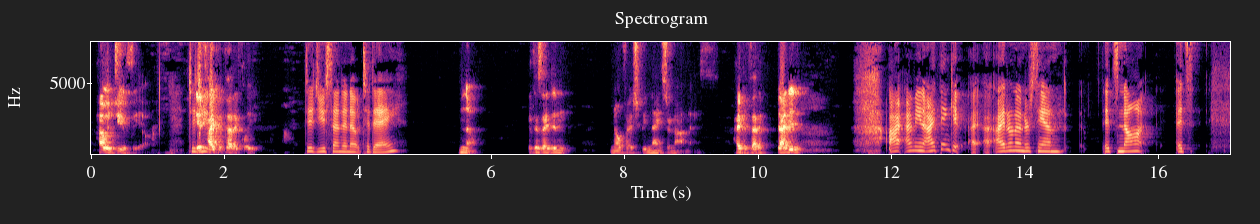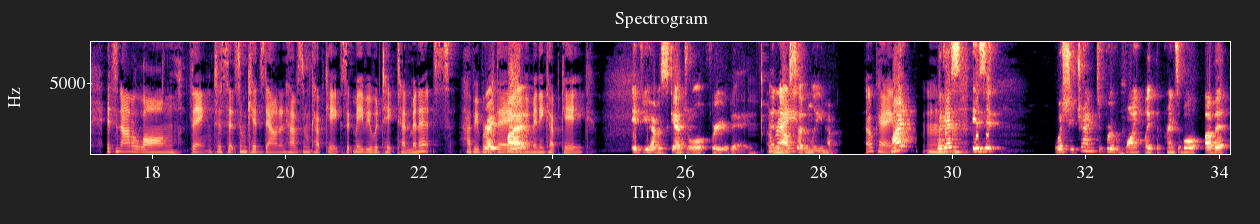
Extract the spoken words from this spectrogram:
how would you feel Did if you hypothetically did you send a note today? no, because I didn't know if I should be nice or not nice. Hypothetically, I didn't. I I mean I think it I I don't understand it's not it's it's not a long thing to sit some kids down and have some cupcakes. It maybe would take 10 minutes. Happy Right, birthday, but- have a mini cupcake. If you have a schedule for your day, and now suddenly you have Okay. my I Mm. guess is it was she trying to prove a point like the principle of it?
